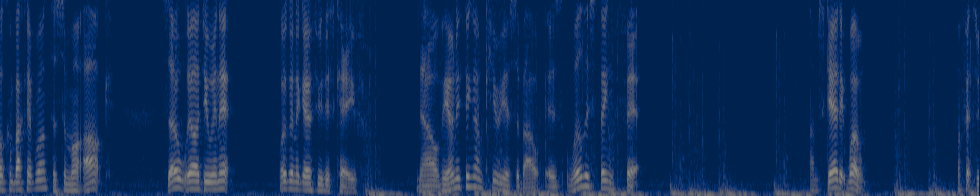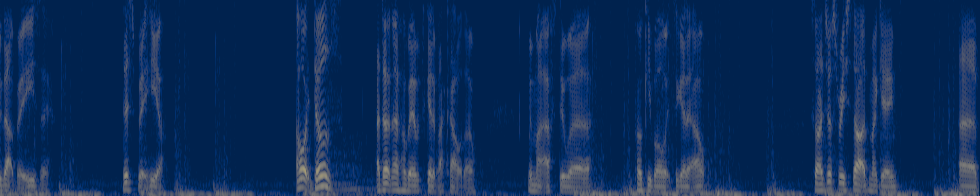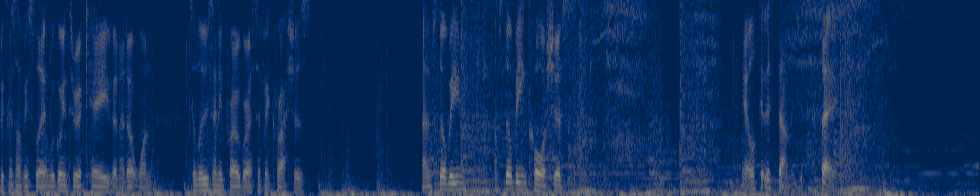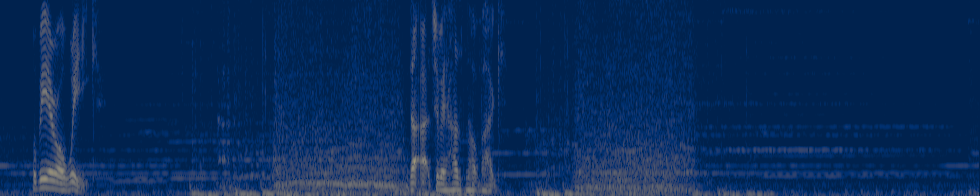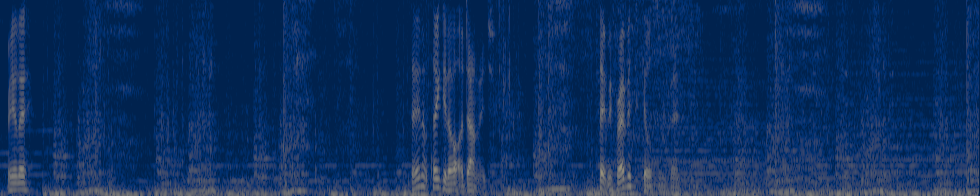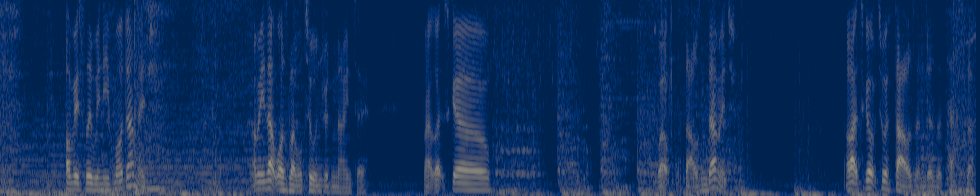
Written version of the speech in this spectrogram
Welcome back everyone to some more Ark. So we are doing it. We're going to go through this cave. Now the only thing I'm curious about is will this thing fit? I'm scared it won't. I'll fit through that bit easy. This bit here. Oh it does! I don't know if I'll be able to get it back out though. We might have to uh, Pokeball it to get it out. So I just restarted my game uh, because obviously we're going through a cave and I don't want to lose any progress if it crashes. And I'm still being I'm still being cautious. Yeah, look at this damage, it's pathetic. We'll be here all week. That actually has knockback. Really? They're not taking a lot of damage. Take me forever to kill something. Obviously we need more damage. I mean that was level 290. Right, let's go... Well, a thousand damage. I like to go up to a thousand as a tester.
